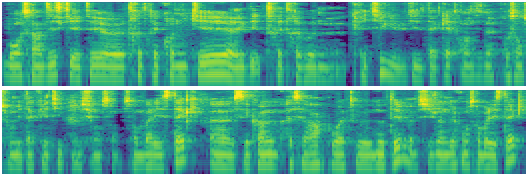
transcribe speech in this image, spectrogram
bon c'est un disque qui a été euh, très très chroniqué, avec des très très bonnes euh, critiques, vu qu'il est à 99% sur Metacritic, même si on s'en bat les steaks. Euh, c'est quand même assez rare pour être noté, même si je viens de dire qu'on s'en bat les steaks.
